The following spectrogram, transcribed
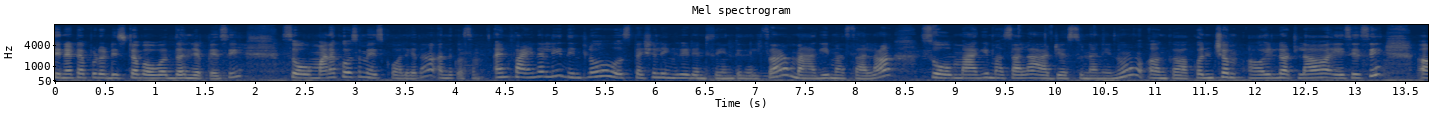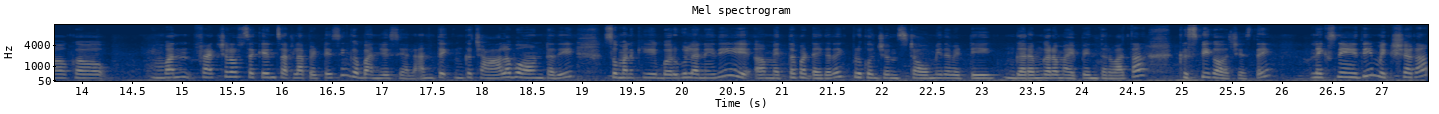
తినేటప్పుడు డిస్టర్బ్ అవ్వద్దు అని చెప్పేసి. సో మన కోసం వేసుకోవాలి కదా అందుకోసం. అండ్ ఫైనల్లీ దీంట్లో స్పెషల్ ఇంగ్రీడియంట్స్ ఏంటి తెలుసా? Maggi masala. So Maggi masala add చేస్తున్నా నేను. ఇంకా కొంచెం ఆయిల్ అట్లా వేసేసి ఒక వన్ ఫ్రాక్చర్ ఆఫ్ సెకండ్స్ అట్లా పెట్టేసి ఇంకా బంద్ చేసేయాలి. అంతే ఇంకా చాలా బాగుంటుంది. సో మనకి బరుగులు అనేది మెత్తపడ్డాయి కదా. ఇప్పుడు కొంచెం స్టవ్ మీద పెట్టి గరం గరం అయిపోయిన తర్వాత క్రిస్పీగా వచ్చేస్తాయి. నెక్స్ట్ ఇది మిక్చరా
